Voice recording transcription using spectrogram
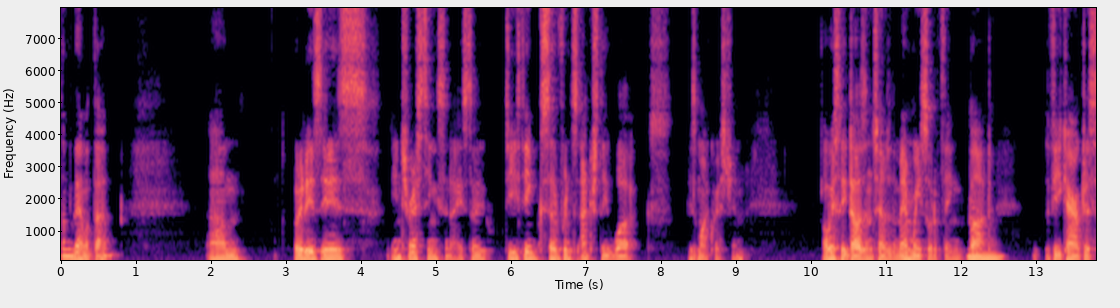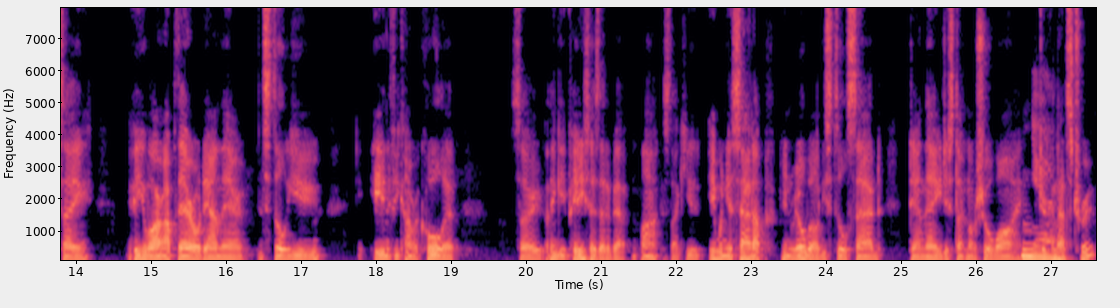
I'm down with that. Um, but it is it is interesting, Sine. So, do you think Severance actually works? Is my question. Obviously, it does in terms of the memory sort of thing, but Mm. if your characters say who you are up there or down there, it's still you, even if you can't recall it. So I think Petey says that about Mark. It's like you, even when you're sad up in real world, you're still sad down there. You just don't not sure why. Do you Yeah. reckon that's true?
